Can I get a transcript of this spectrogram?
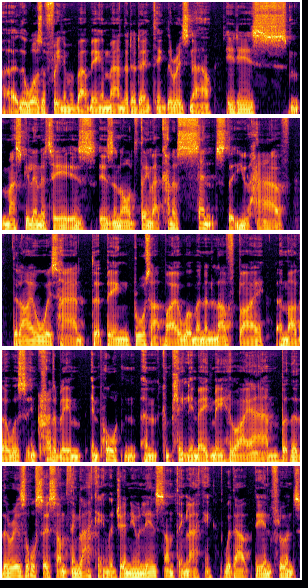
Uh, there was a freedom about being a man that I don't think there is now. It is masculinity is is an odd thing. That kind of sense that you have that I always had that being brought up by a woman and loved by a mother was incredibly important and completely made me who I am, but that there is also something lacking, that genuinely is something lacking without the influence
